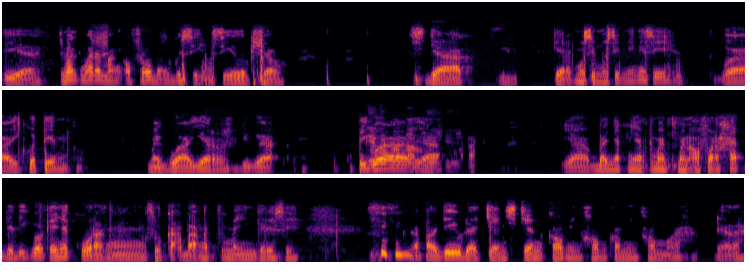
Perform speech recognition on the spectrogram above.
iya, cuman kemarin emang overall bagus sih si Luke Shaw. Sejak yeah. kira musim-musim ini sih gua ikutin Maguire juga. Tapi gue ya ya banyaknya pemain-pemain overhype jadi gue kayaknya kurang suka banget sama Inggris sih. Apalagi udah change change coming home coming home wah udahlah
